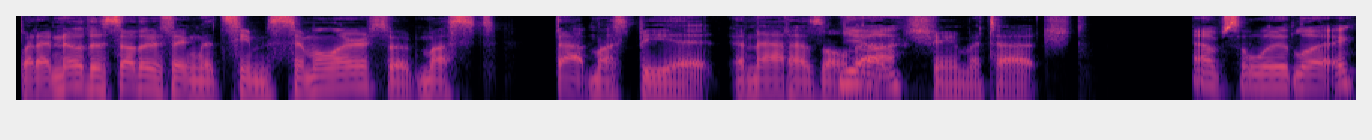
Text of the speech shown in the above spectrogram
but I know this other thing that seems similar, so it must that must be it, and that has all Yeah. that shame attached. Absolutely.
